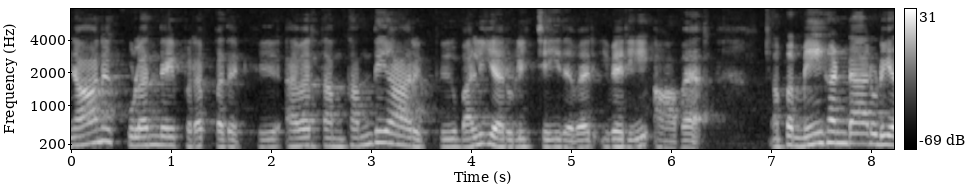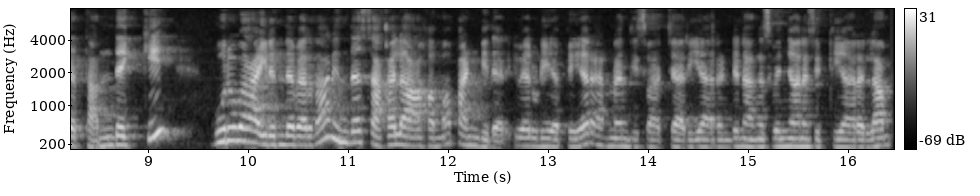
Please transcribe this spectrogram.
ஞான குழந்தை பிறப்பதற்கு அவர் தம் தந்தையாருக்கு வழி அருளி செய்தவர் இவரே ஆவர். அப்ப மெய்கண்டாருடைய தந்தைக்கு குருவா இருந்தவர் தான் இந்த சகல ஆகம பண்டிதர். இவருடைய பெயர் அருணந்தி சுவாச்சாரியார் என்று நாங்கள் சிவஞான சித்தியார் எல்லாம்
